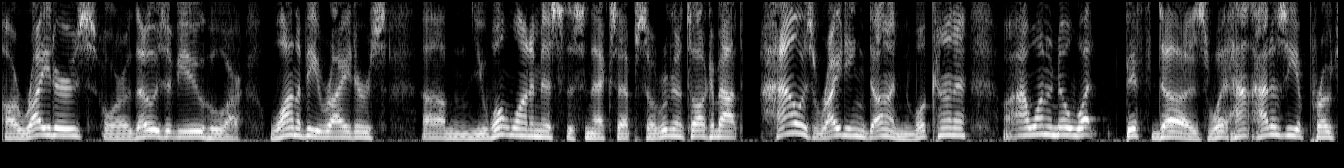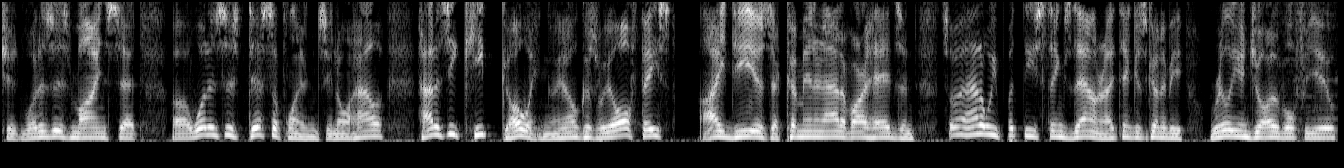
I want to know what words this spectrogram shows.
are writers or those of you who are wannabe writers, um, you won't want to miss this next episode. We're going to talk about how is writing done? What kind of, I want to know what Biff does. What, how, how does he approach it? What is his mindset? Uh, what is his disciplines? You know, how, how does he keep going? You know, because we all face ideas that come in and out of our heads. And so, how do we put these things down? And I think it's going to be really enjoyable for you.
